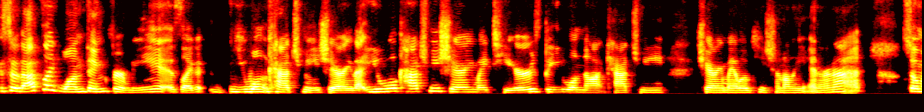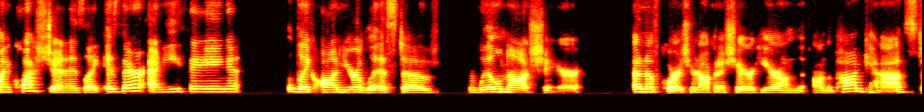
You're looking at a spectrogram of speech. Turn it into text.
so that's like one thing for me is like you won't catch me sharing that you will catch me sharing my tears but you will not catch me sharing my location on the internet so my question is like is there anything like on your list of will not share and of course you're not going to share here on the on the podcast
